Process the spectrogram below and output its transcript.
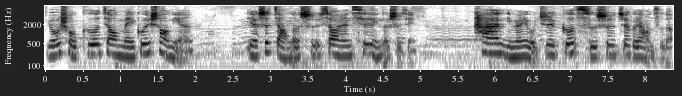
有首歌叫《玫瑰少年》，也是讲的是校园欺凌的事情。它里面有句歌词是这个样子的，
